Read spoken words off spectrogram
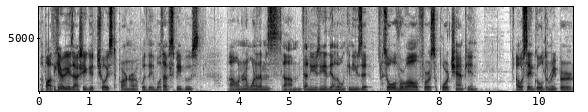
Apothecary is actually a good choice to partner up with. They both have speed boost. Uh, when one of them is um, done using it, the other one can use it. So overall, for a support champion, I would say Golden Reaper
